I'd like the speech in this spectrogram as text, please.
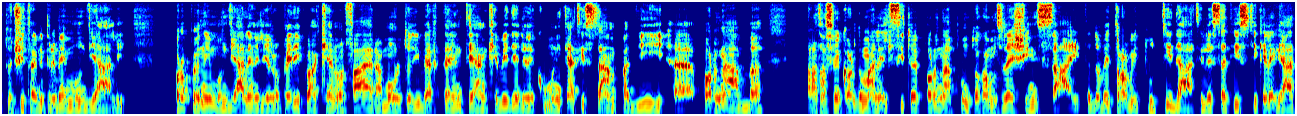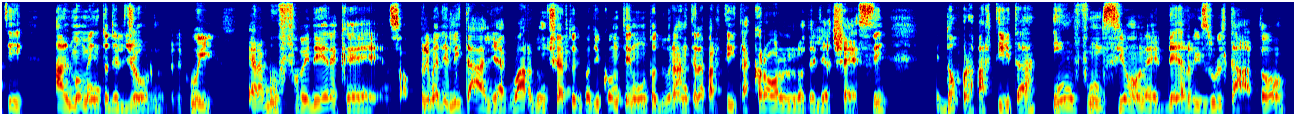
tu citavi prima i mondiali. Proprio nei mondiali, negli europei di qualche anno fa, era molto divertente anche vedere le comunicati stampa di eh, Pornhub tra l'altro, se mi ricordo male, il sito è pornhub.com slash insight, dove trovi tutti i dati, le statistiche legati al momento del giorno. Per cui era buffo vedere che, so, prima dell'Italia guardo un certo tipo di contenuto, durante la partita crollo degli accessi e dopo la partita, in funzione del risultato,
